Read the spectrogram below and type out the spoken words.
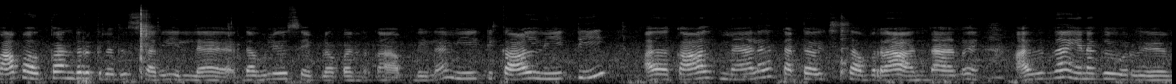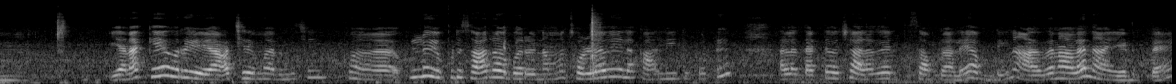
பாப்பா உட்காந்துருக்கிறது சரியில்லை. டபுள்யூ ஷேப்பில் உட்காந்துருக்கா அப்படி இல்லை. நீட்டி கால் நீட்டி காலுக்கு மேலே தட்டை வச்சு சாப்பிட்றா. அந்த அது அதுதான் எனக்கு ஒரு எனக்கே ஒரு ஆச்சரியமாக இருந்துச்சு. புள்ள எப்படி சாரா பாரு நம்ம சொல்லவே இல்லை. கால் நீட்டி போட்டு அதில் தட்டை வச்சு அழகாக எடுத்து சாப்பிட்றாளே அப்படின்னு. அதனால் நான் எடுத்தேன்.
